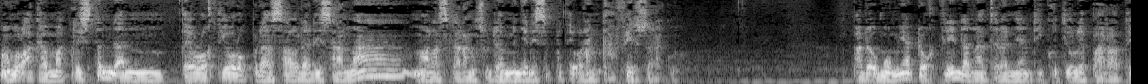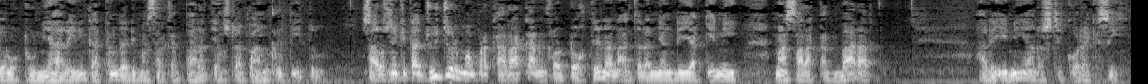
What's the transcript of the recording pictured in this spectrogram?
memeluk agama Kristen dan teolog-teolog berasal dari sana malah sekarang sudah menjadi seperti orang kafir saudaraku. Pada umumnya doktrin dan ajaran yang diikuti oleh para teolog dunia hari ini datang dari masyarakat barat yang sudah bangkrut itu. Seharusnya kita jujur memperkarakan kalau doktrin dan ajaran yang diyakini masyarakat barat hari ini harus dikoreksi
